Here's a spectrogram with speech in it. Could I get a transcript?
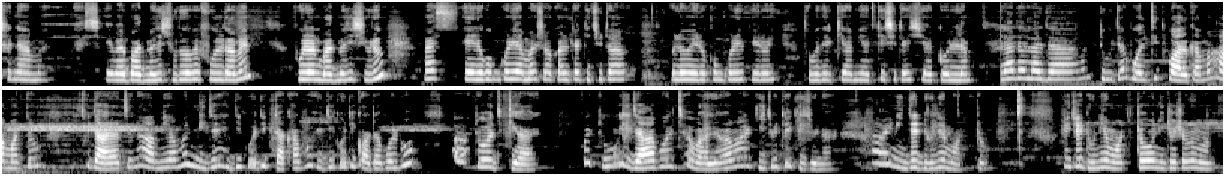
শোনা আমার। এবার বদমাশি শুরু হবে ফুল দামের ফুলন বদমাশি শুরু। ব্যাস এরকম করে আমার সকালটা কিছুটা হলেও এরকম করে বেরোই তোমাদেরকে আমি আজকে সেটাই শেয়ার করলাম আলাদা আলাদা মানে তুই যা বলছিস বল আমার তো কিছু দাঁড়াচ্ছে না আমি আমার নিজের এদিক ওদিক দেখাবো এদিক ওদিক কথা বলব আর তোর কি আর তুমি যা বলছো ভালো আমার কিছুতে কিছু না আমি নিজের ধুনে মট্ট নিজের ধুনে মট্ট নিজের সঙ্গে মট্ট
